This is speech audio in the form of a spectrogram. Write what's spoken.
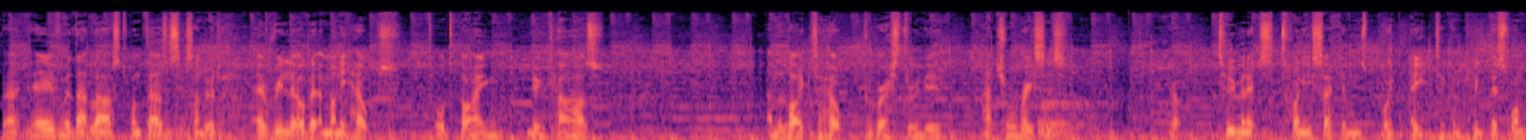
But even with that last 1,600, every little bit of money helps towards buying new cars and the like to help progress through the actual races. Got 2 minutes 20 seconds, point 8 to complete this one.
